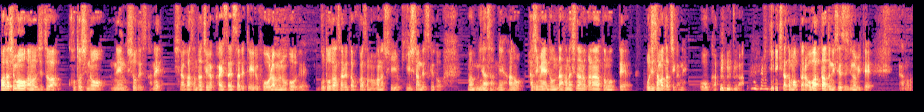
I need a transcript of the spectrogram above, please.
私も、あの、実は今年の年初ですかね、白川さんたちが開催されているフォーラムの方で、ご登壇された奥川さんのお話をお聞きしたんですけど、まあ皆さんね、あの、はじめどんな話なのかなと思って、おじさまたちがね、多かったんですが、聞きに来たと思ったら終わった後に背筋伸びて、あの、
